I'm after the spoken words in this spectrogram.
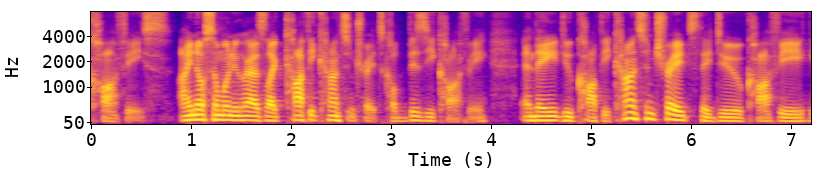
coffees. I know someone who has like coffee concentrates called Bizzy Coffee, and they do coffee concentrates, they do coffee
